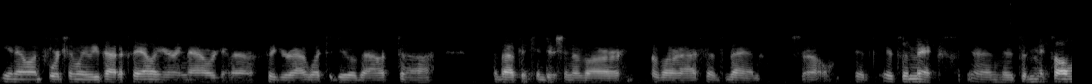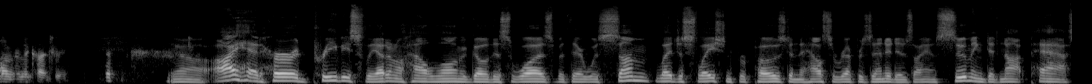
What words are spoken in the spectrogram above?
you know, unfortunately we've had a failure and now we're going to figure out what to do about, uh, about the condition of our, of our assets then. So it's it's a mix, and it's a mix all over the country. yeah, I had heard previously. I don't know how long ago this was, but there was some legislation proposed in the House of Representatives. I am assuming did not pass.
